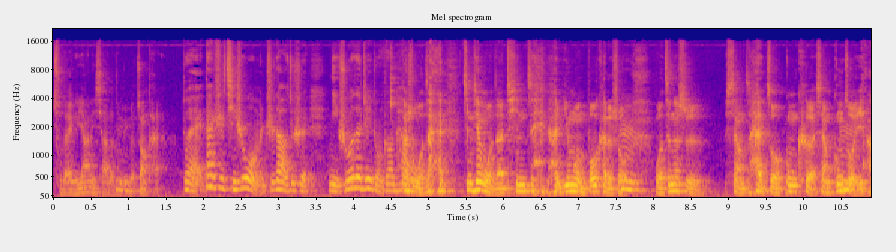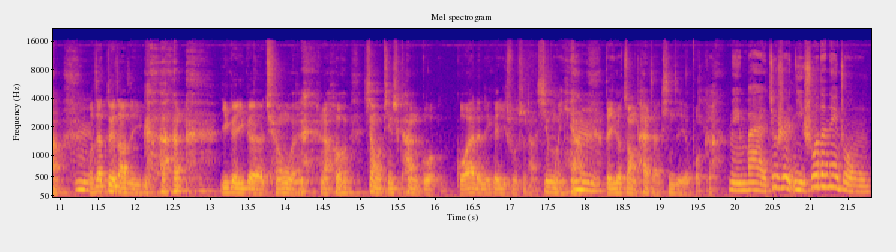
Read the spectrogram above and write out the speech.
处在一个压力下的这么一个状态。对，但是其实我们知道，就是你说的这种状态。但是我在 今天我在听这个英文播客的时候，我真的是像在做功课，像工作一样，我在对照着一个。一个一个全文，然后像我平时看国国外的那个艺术市场新闻一样的一个状态，在听这些播客。明白，就是你说的那种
